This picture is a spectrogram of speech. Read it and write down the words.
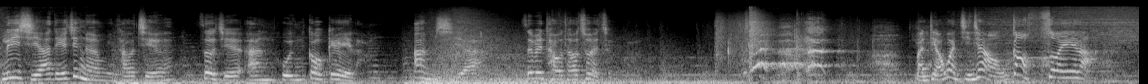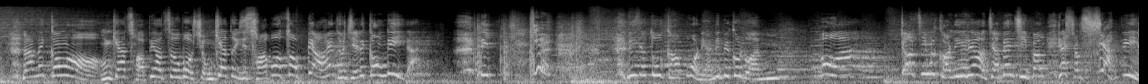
你是啊，伫正两面头前做一个安分顾家的人，暗时啊，这要偷偷出来找我。万条万真正有够衰啦！人咧讲哦，唔惊娶表做某，上惊就是娶某做表，迄头是咧讲你啦。你，你才多交半年，你要搁乱？好啊，到今要管你了，食免吃饭，还想吓你？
